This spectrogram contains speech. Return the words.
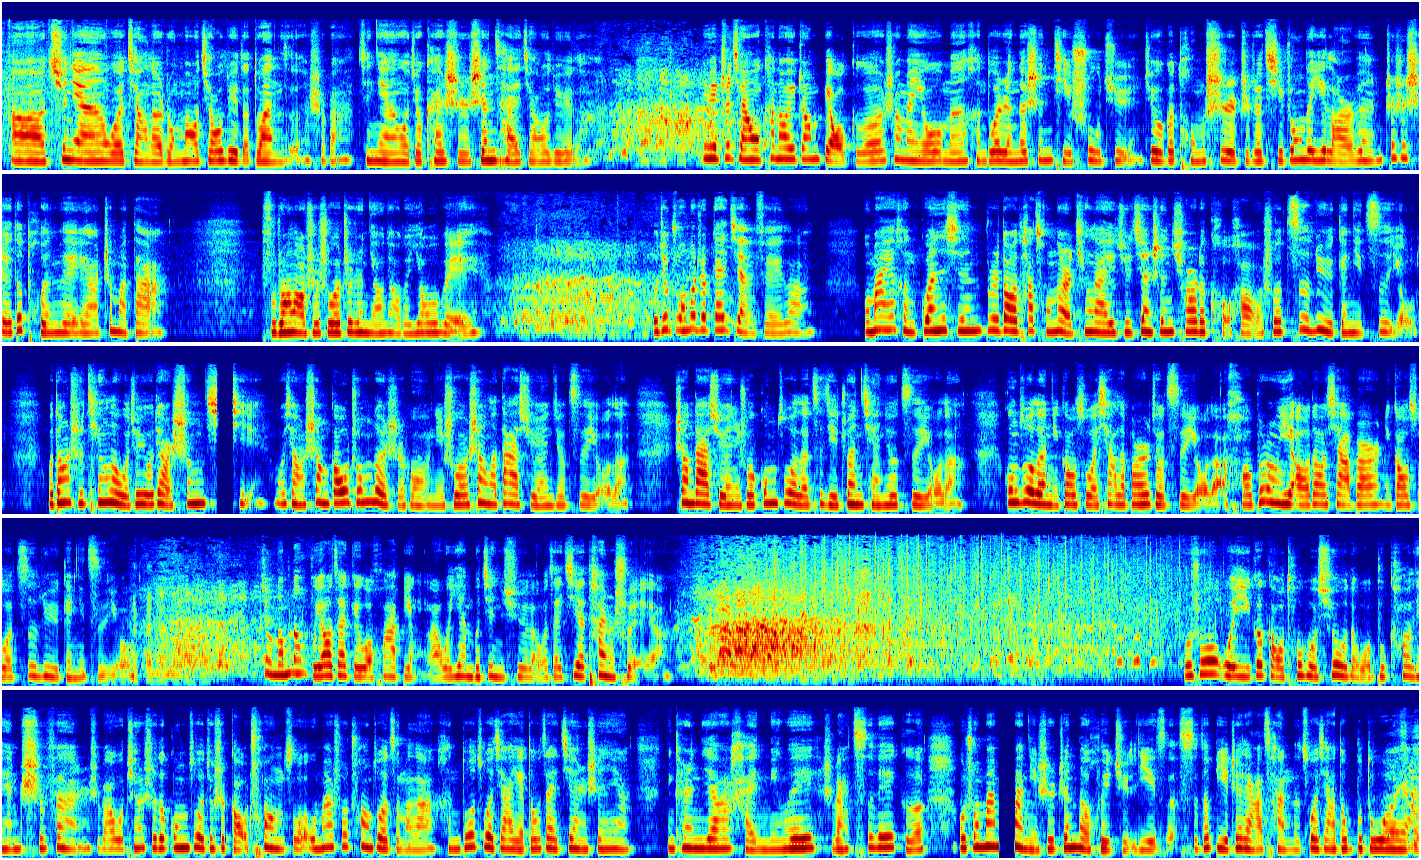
啊、去年我讲了容貌焦虑的段子，是吧？今年我就开始身材焦虑了。因为之前我看到一张表格，上面有我们很多人的身体数据，就有个同事指着其中的一栏问：“这是谁的臀围啊？这么大？”服装老师说：“这是袅袅的腰围。”我就琢磨着该减肥了。我妈也很关心，不知道她从哪儿听来一句健身圈的口号，说“自律给你自由”。我当时听了，我就有点生气。我想上高中的时候，你说上了大学你就自由了；上大学你说工作了自己赚钱就自由了；工作了你告诉我下了班儿就自由了。好不容易熬到下班儿，你告诉我自律给你自由，就能不能不要再给我画饼了？我咽不进去了，我在戒碳水呀、我说我一个搞脱口秀的，我不靠脸吃饭是吧？我平时的工作就是搞创作。我妈说创作怎么了？很多作家也都在健身呀。你看人家海明威是吧？茨威格。我说妈妈，你是真的会举例子，死的比这俩惨的作家都不多呀。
